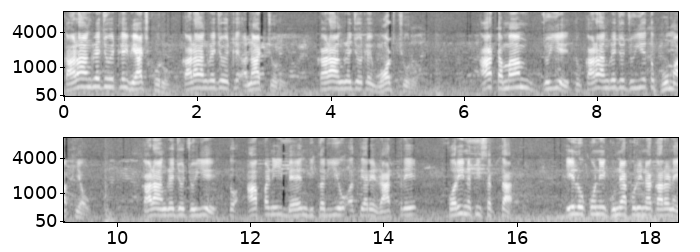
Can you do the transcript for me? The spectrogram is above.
કાળા અંગ્રેજો એટલે વ્યાજખોરો, કાળા અંગ્રેજો એટલે અનાજ ચોરો કાળા અંગ્રેજો એટલે વોટ ચોરો આ તમામ જોઈએ તો કાળા અંગ્રેજો જોઈએ તો ભૂમાફિયાઓ. કાળા અંગ્રેજો જોઈએ તો આપણી બહેન દીકરીઓ અત્યારે રાત્રે ફરી નથી શકતા. એ લોકોની ગુનાખોરીના કારણે,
